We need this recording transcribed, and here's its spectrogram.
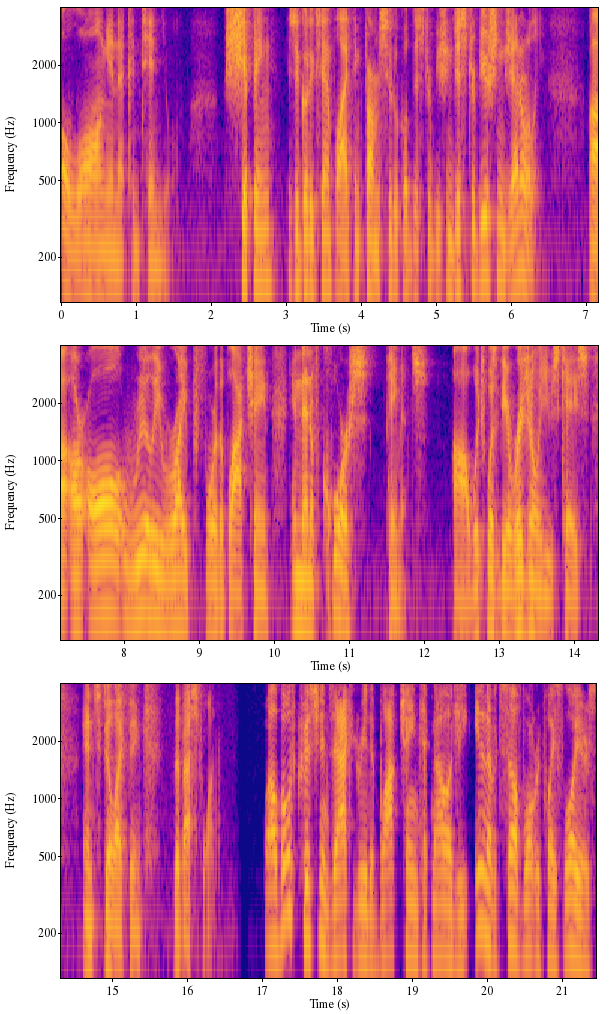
along in a continuum. Shipping is a good example. I think pharmaceutical distribution distribution generally uh, are all really ripe for the blockchain. And then of course payments uh, which was the original use case and still i think the best one while both Christian and Zach agree that blockchain technology in and of itself won't replace lawyers,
